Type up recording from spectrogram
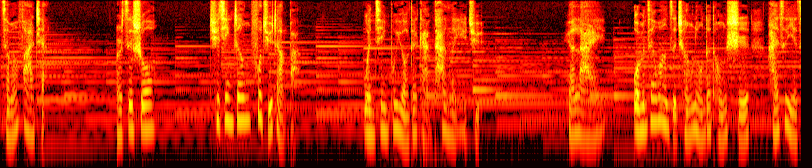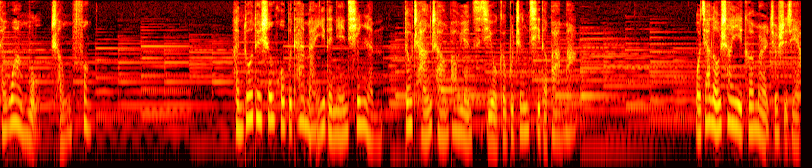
怎么发展，儿子说：“去竞争副局长吧。”文静不由得感叹了一句：“原来我们在望子成龙的同时，孩子也在望母成凤。”很多对生活不太满意的年轻人。都常常抱怨自己有个不争气的爸妈。我家楼上一哥们儿就是这样，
